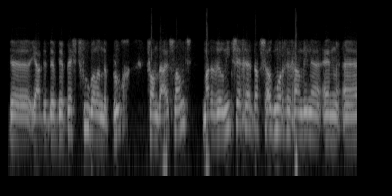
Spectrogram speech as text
de, ja, de, de, de best voetballende ploeg van Duitsland. Maar dat wil niet zeggen dat ze ook morgen gaan winnen en uh,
